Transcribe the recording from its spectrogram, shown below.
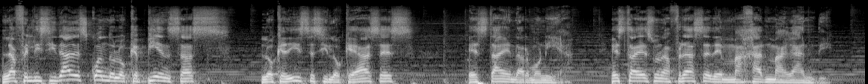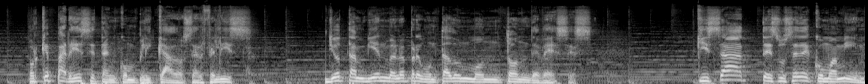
La felicidad es cuando lo que piensas, lo que dices y lo que haces está en armonía. Esta es una frase de Mahatma Gandhi. ¿Por qué parece tan complicado ser feliz? Yo también me lo he preguntado un montón de veces. Quizá te sucede como a mí.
